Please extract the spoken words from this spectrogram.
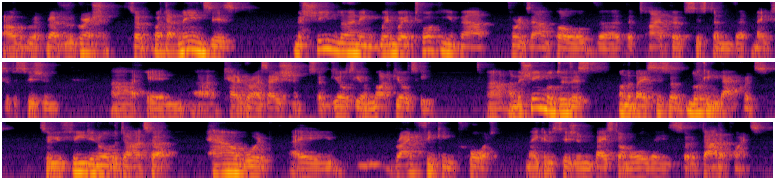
regression. So what that means is machine learning, when we're talking about, for example, the, the type of system that makes a decision uh, in uh, categorization, so guilty or not guilty, uh, a machine will do this on the basis of looking backwards. So you feed in all the data. How would a right thinking court make a decision based on all these sort of data points?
